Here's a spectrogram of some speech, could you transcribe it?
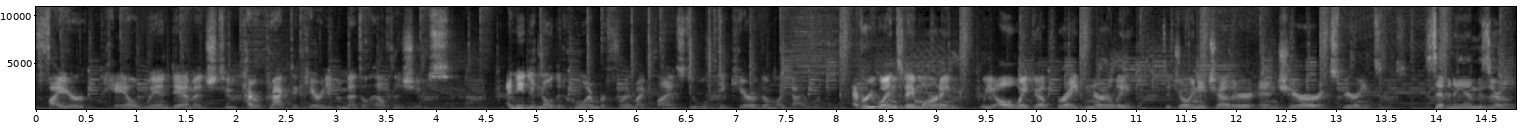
fire, hail, wind damage to chiropractic care and even mental health issues. I need to know that who I'm referring my clients to will take care of them like I would. Every Wednesday morning, we all wake up bright and early to join each other and share our experiences. 7 a.m. is early,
